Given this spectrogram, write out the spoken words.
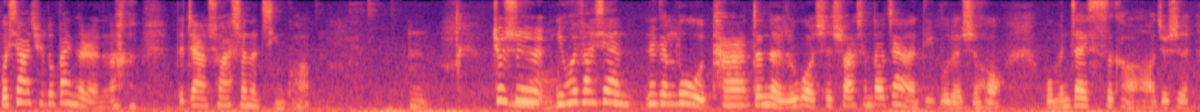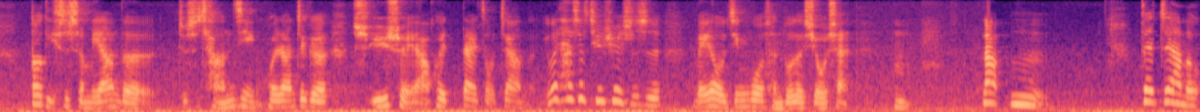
我下去都半个人了的这样刷深的情况。嗯，就是你会发现那个路，它真的如果是刷深到这样的地步的时候，我们在思考哈，就是到底是什么样的就是场景会让这个雨水啊会带走这样的，因为它是确确实实没有经过很多的修缮，嗯，那嗯在这样的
